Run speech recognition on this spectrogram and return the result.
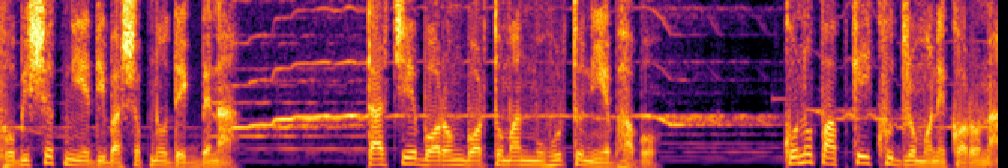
ভবিষ্যৎ নিয়ে দিবাস্বপ্ন দেখবে না। তার চেয়ে বরং বর্তমান মুহূর্ত নিয়ে ভাবো। কোনো পাপকেই ক্ষুদ্র মনে করো না।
